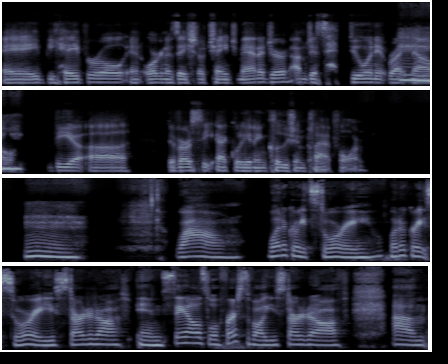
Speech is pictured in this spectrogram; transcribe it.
a behavioral and organizational change manager. I'm just doing it right mm. now via a diversity, equity, and inclusion platform. Mm. Wow. What a great story. What a great story. You started off in sales. Well, first of all, you started off um,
